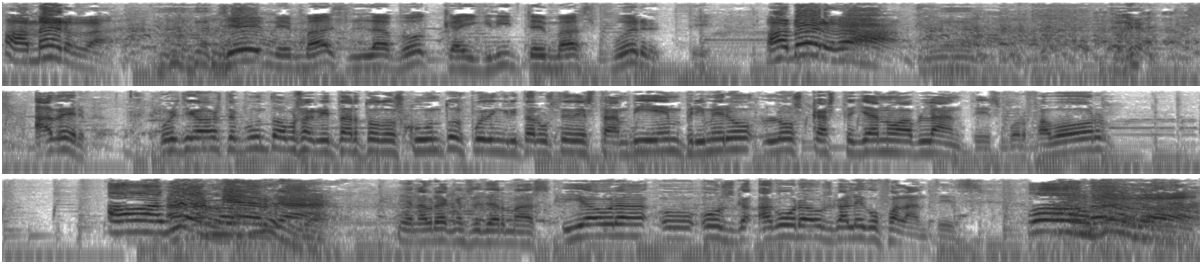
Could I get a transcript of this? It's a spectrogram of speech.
¡A merda! Llene más la boca y grite más fuerte. ¡A merda! A ver, pues llegado a este punto vamos a gritar todos juntos, pueden gritar ustedes también. Primero los castellano hablantes, por favor. A la A mierda! la mierda. Bien, habrá que enseñar más. Y ahora os, agora os galego falantes. A la mierda!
